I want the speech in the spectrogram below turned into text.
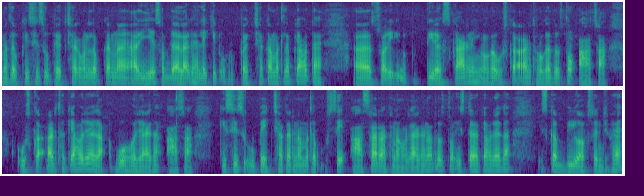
मतलब किसी से उपेक्षा का मतलब करना है, ये शब्द अलग है, लेकिन उपेक्षा का मतलब क्या होता है? सॉरी तिरस्कार नहीं होगा, उसका अर्थ होगा दोस्तों आशा। उसका अर्थ क्या हो जाएगा? वो हो जाएगा आशा। किसी से उपेक्षा करना मतलब उससे आशा रखना हो जाएगा ना दोस्तों, इस तरह क्या हो जाएगा? इसका बी ऑप्शन जो है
